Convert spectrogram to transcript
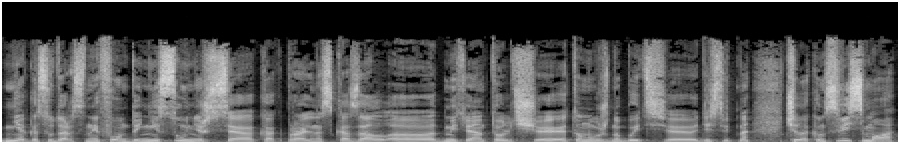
негосударственные фонды не сунешься, как правильно сказал а, Дмитрий Анатольевич, это нужно быть а, действительно человеком с весьма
